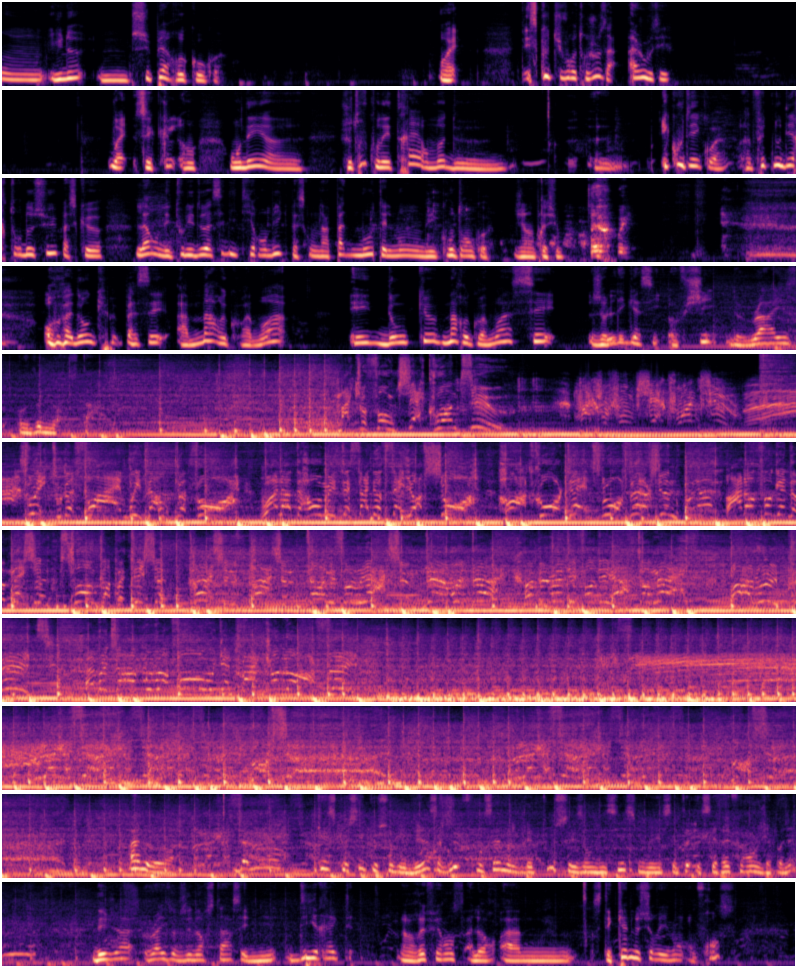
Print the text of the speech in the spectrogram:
une, super reco, quoi. Ouais. Est-ce que tu vois autre chose à ajouter? Ouais, c'est on est, euh, je trouve qu'on est très en mode euh, écoutez quoi, faites-nous des retours dessus parce que là on est tous les deux assez dithyrambiques parce qu'on n'a pas de mots tellement on est content quoi, j'ai l'impression. oui. On va donc passer à Marco à moi. Et donc Marco à moi c'est The Legacy of She, The Rise of the North Star. Microphone check one two. Microphone check one two. Three to the five without the four. One of the homies decided to stay offshore. Hardcore dance floor version. I don't forget the mission. Strong competition. Passion passion. Time is for reaction. Alors, d'abord, qu'est-ce que c'est que ce groupe Déjà, c'est un groupe français malgré tous ses anglicismes et ses, références japonaises. Déjà, Rise of the North Star, c'est une directe euh, référence. Alors, c'était Ken le Survivant en France.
